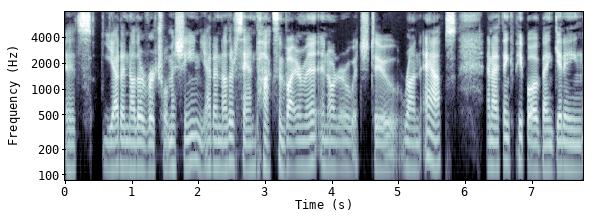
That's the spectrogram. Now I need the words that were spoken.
It's yet another virtual machine, yet another sandbox environment in order which to run apps. And I think people have been getting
